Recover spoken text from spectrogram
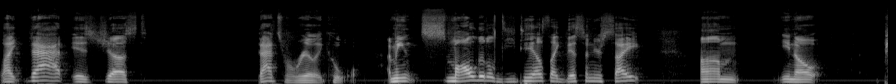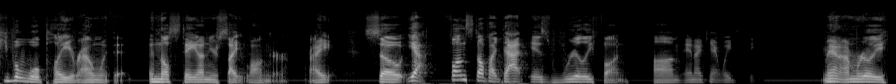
Like that is just that's really cool. I mean, small little details like this on your site, um, you know, people will play around with it and they'll stay on your site longer, right? So yeah, fun stuff like that is really fun. Um, and I can't wait to see. Man, I'm really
